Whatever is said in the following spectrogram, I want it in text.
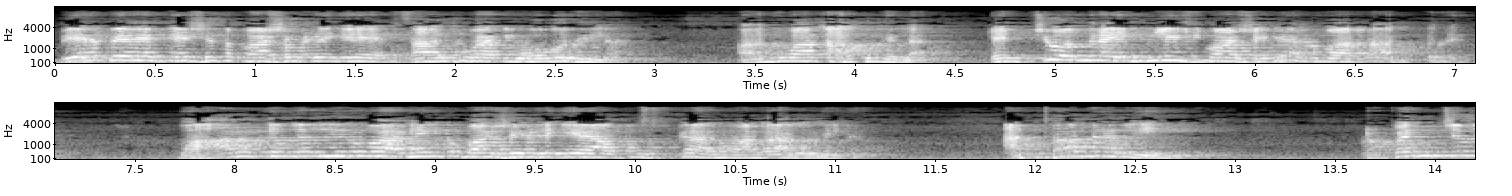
ಬೇರೆ ಬೇರೆ ದೇಶದ ಭಾಷೆಗಳಿಗೆ ಸಹಜವಾಗಿ ಹೋಗೋದಿಲ್ಲ, ಅನುವಾದ ಆಗುದಿಲ್ಲ. ಹೆಚ್ಚು ಅಂದ್ರೆ ಇಂಗ್ಲಿಷ್ ಭಾಷೆಗೆ ಅನುವಾದ ಆಗ್ತದೆ. ಭಾರತದಲ್ಲಿರುವ ಅನೇಕ ಭಾಷೆಗಳಿಗೆ ಆ ಪುಸ್ತಕ ಅನುವಾದ ಆಗುವುದಿಲ್ಲ ಅಂಥದ್ರಲ್ಲಿ ಪ್ರಪಂಚದ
